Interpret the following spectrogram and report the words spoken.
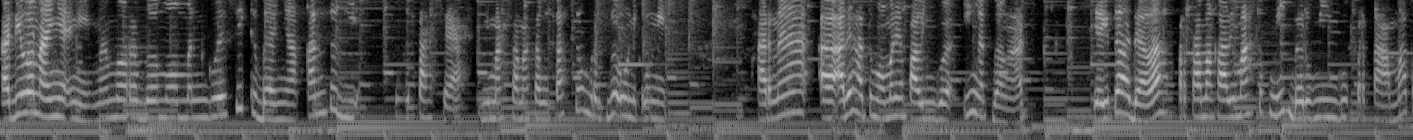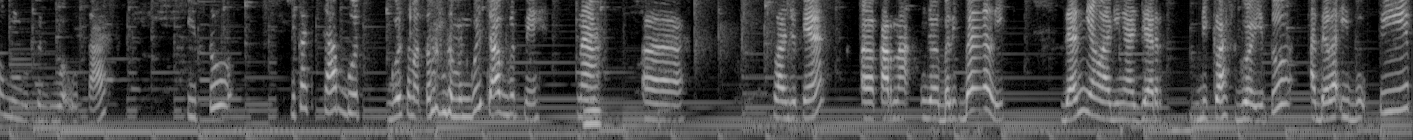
tadi lo nanya nih, memorable moment gue sih kebanyakan tuh di UTAS ya. Di masa-masa UTAS tuh menurut gue unik-unik. Karena eh, ada satu momen yang paling gue ingat banget, yaitu adalah pertama kali masuk nih, baru minggu pertama atau minggu kedua UTAS, itu kita cabut. Gue sama temen-temen gue cabut nih. Nah, eh, selanjutnya eh, karena nggak balik-balik, dan yang lagi ngajar di kelas gue itu adalah Ibu Pip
